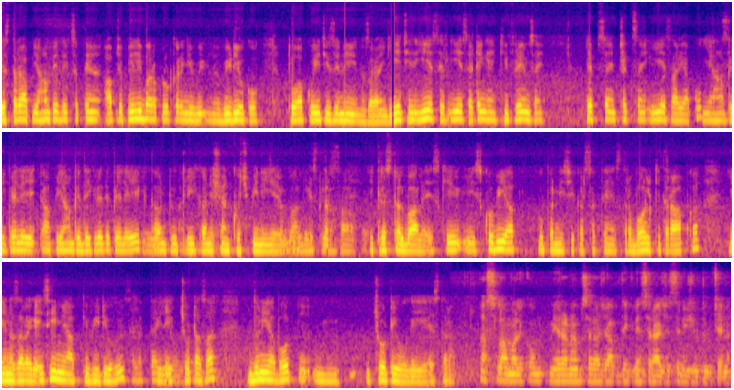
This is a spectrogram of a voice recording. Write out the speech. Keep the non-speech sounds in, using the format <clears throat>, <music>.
इस तरह आप यहाँ पे देख सकते हैं आप जब पहली बार अपलोड करेंगे वीडियो को तो आपको ये चीज़ें नहीं नज़र आएँगी। ये चीज़ ये सिर्फ़ ये सेटिंग है की फ्रेम्स हैं टिप्स हैं ट्रिक्स हैं ये सारे आपको यहाँ पे पहले आप यहाँ पे देख रहे थे पहले एक वन टू थ्री का निशान कुछ भी नहीं है इस तरह। ये क्रिस्टल बाल है। इसके इसको भी आप ऊपर नीचे कर सकते हैं इस तरह बॉल की तरह आपका ये नज़र आएगा। इसी में आपकी वीडियो हुई। लगता है कि एक छोटा सा दुनिया बहुत छोटी हो गई है इस तरह। अस्सलाम वालेकुम मेरा नाम सिराज आप देख रहे हैं सिराज हसनी यूट्यूब चैनल।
